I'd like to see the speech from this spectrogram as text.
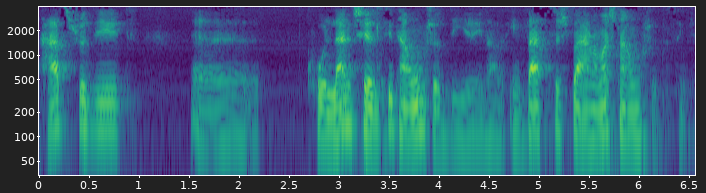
حذف شدید کلا چلسی تموم شد دیگه. این این فصلش برنامه‌اش تموم شد مثلا کی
